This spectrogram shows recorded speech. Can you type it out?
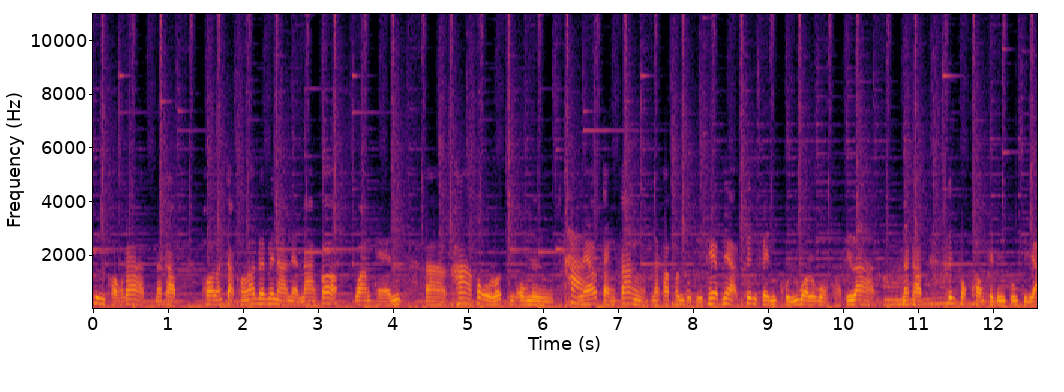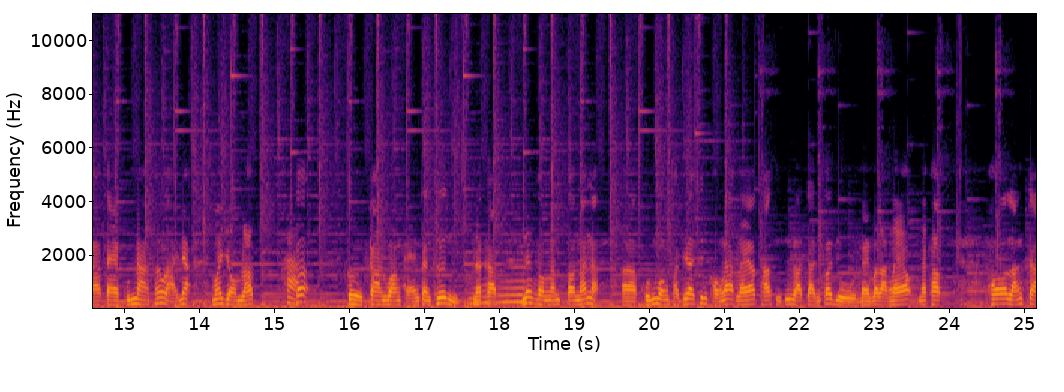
ขึ้นของราชนะครับ พอหลังจากของราชได้ไม่นานเนี่ยนางก็วางแผนอ่าฆ่าพระโอรสอีกองค์หนึ่งค่ะแล้วแต่งตั้งนะครับพันบุตรสีเทพเนี่ยขึ้นเป็นขุนวรวงศาธิราชอ๋อนะครับ ขึ้นปกครองแผ่นดินกรุงศรีอยุธยาแต่ขุนนางทั้งหลายเนี่ยไม่ยอมรับค่ะก็เกิดการวางแผนกันขึ้นนะครับอืมเนื่องตอนนั้นตอนนั้นอะอ่า ขุนวงศาธิราชขึ้นของราชแล้วท้าวศรีดุราจันทร์ก็อยู่ในบัลลังแล้วนะครับ พอหลังจาก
